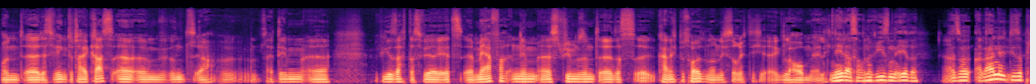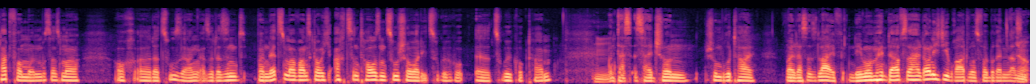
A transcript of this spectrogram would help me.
Und äh, deswegen total krass. Äh, ähm, und ja, seitdem, äh, wie gesagt, dass wir jetzt äh, mehrfach in dem äh, Stream sind, äh, das äh, kann ich bis heute noch nicht so richtig äh, glauben, ehrlich Nee, das ist auch eine Riesenehre. Ja, also alleine diese Plattform, man muss das mal auch äh, dazu sagen. Also da sind, beim letzten Mal waren es glaube ich 18.000 Zuschauer, die zugeguckt, äh, zugeguckt haben. Mhm. Und das ist halt schon, schon brutal, weil das ist live. In dem Moment darfst du halt auch nicht die Bratwurst verbrennen lassen. Ja,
